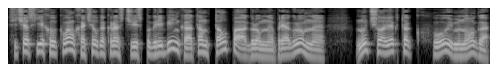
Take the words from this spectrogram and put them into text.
Сейчас ехал к вам, хотел как раз через погребенько, а там толпа огромная-преогромная. Ну, человек так, ой, много».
